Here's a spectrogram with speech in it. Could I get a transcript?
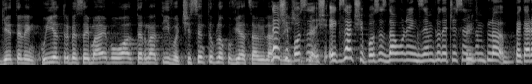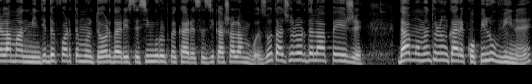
ghetele în cui, el trebuie să mai aibă o alternativă. Ce se întâmplă cu viața lui la Da, și 30 pot de să, ani? și- exact, și pot să-ți dau un exemplu de ce se întâmplă, pe care l-am amintit de foarte multe ori, dar este singurul pe care, să zic așa, l-am văzut, a celor de la PSG. Da, în momentul în care copilul vine,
